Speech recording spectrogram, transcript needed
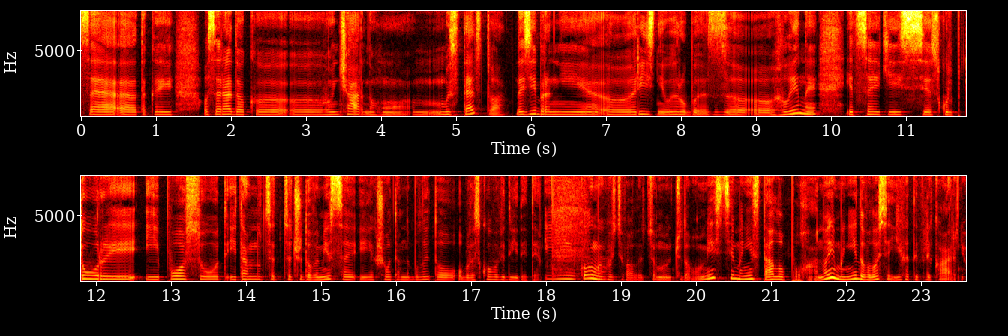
це е, такий осередок е, е, гончарного мистецтва, де зібрані різні вироби з глини, і це якісь скульптури, і посуд, і там ну це, це чудове місце. І якщо ви там не були, то обов'язково відвідайте. І коли ми гостювали в цьому чудовому місці, мені стало погано, і мені довелося їхати в лікарню.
